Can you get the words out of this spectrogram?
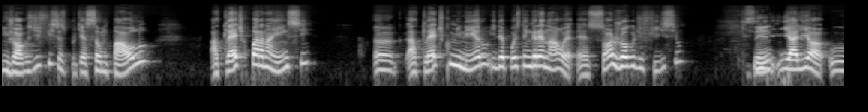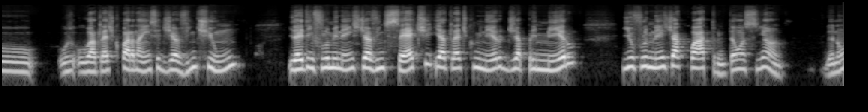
em jogos difíceis, porque é São Paulo, Atlético Paranaense, hã, Atlético Mineiro e depois tem Grenal, é é só jogo difícil. Sim. E e ali, ó, o o o Atlético Paranaense dia 21, e aí tem Fluminense dia 27 e Atlético Mineiro dia 1º e o Fluminense dia 4. Então, assim, ó, eu não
